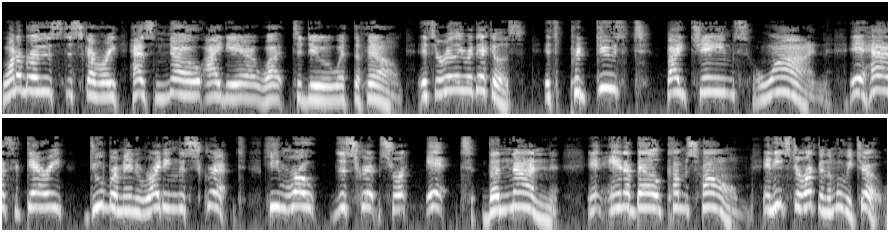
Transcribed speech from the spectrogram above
Warner Brothers Discovery has no idea what to do with the film. It's really ridiculous. It's produced by James Wan. It has Gary Dauberman writing the script. He wrote the scripts for It, The Nun, and Annabelle Comes Home. And he's directing the movie too.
